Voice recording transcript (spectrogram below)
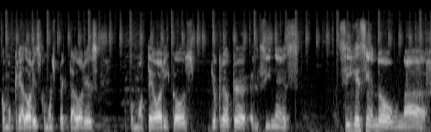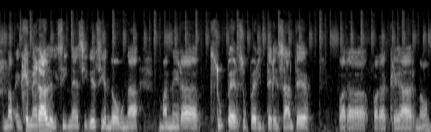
como creadores, como espectadores, como teóricos. Yo creo que el cine es sigue siendo una, en general el cine sigue siendo una manera súper, súper interesante para, para, crear, ¿no?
